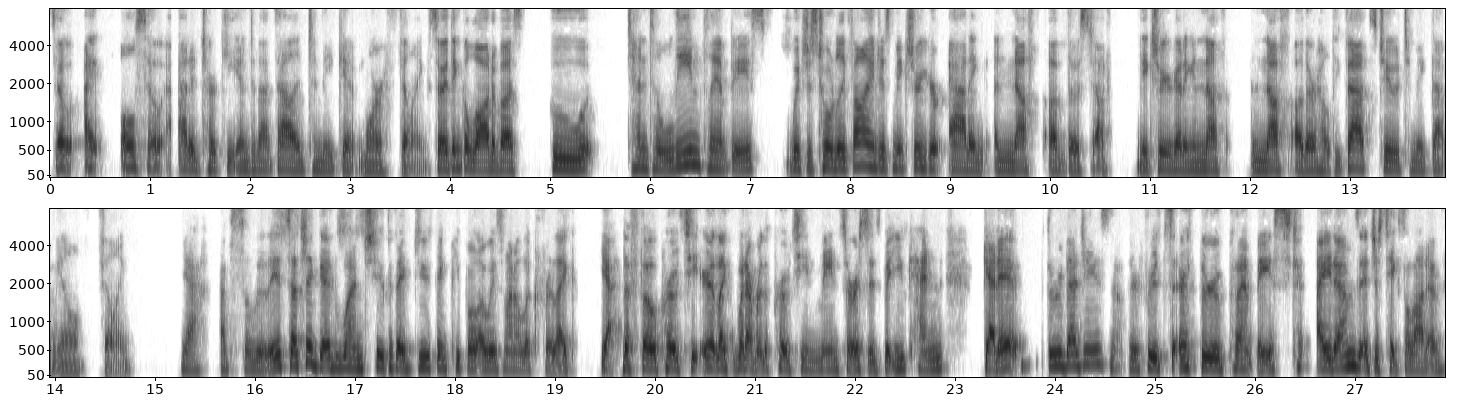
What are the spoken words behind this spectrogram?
So I also added turkey into that salad to make it more filling. So I think a lot of us who tend to lean plant based, which is totally fine. Just make sure you're adding enough of those stuff. Make sure you're getting enough enough other healthy fats too to make that meal filling. Yeah, absolutely. It's such a good one too because I do think people always want to look for like yeah, the faux protein or like whatever the protein main sources, but you can get it through veggies, not through fruits or through plant-based items. It just takes a lot of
